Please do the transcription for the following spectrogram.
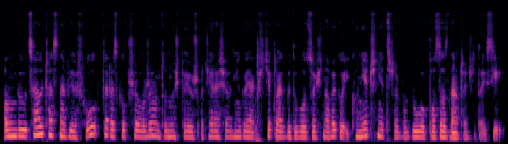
on był cały czas na wierzchu. Teraz go przełożyłam, to Nuśka już ociera się od niego jak wściekła, jakby to było coś nowego i koniecznie trzeba było pozaznaczać, że to jest jej.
